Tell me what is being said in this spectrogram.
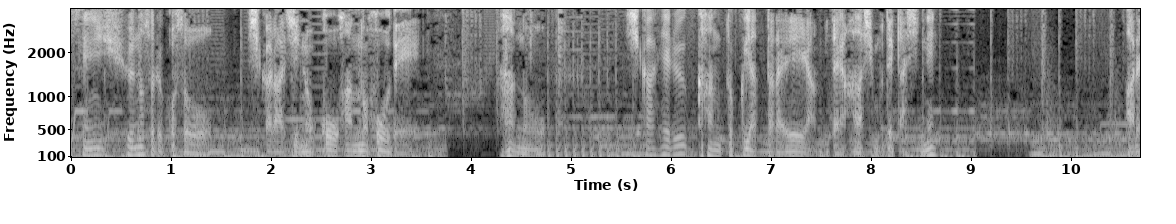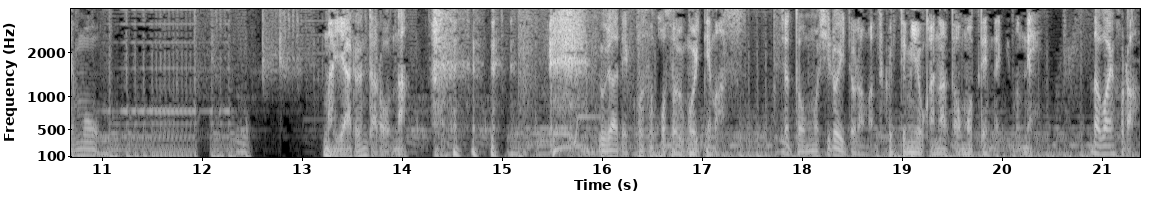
先週のそれこそ、シカラジの後半の方で、あの、シカヘル監督やったらええやんみたいな話も出たしね。あれも、まあ、やるんだろうな。裏でこそこそ動いてます。ちょっと面白いドラマ作ってみようかなと思ってんだけどね。だわいほら、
